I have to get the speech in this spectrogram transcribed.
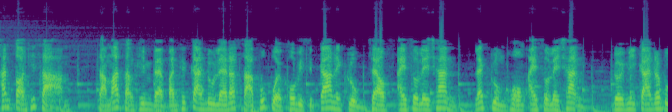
ขั้นตอนที่ 3 สามารถสั่งพิมพ์แบบบันทึกการดูแลรักษาผู้ป่วยโควิด -19 ในกลุ่ม Self Isolation และกลุ่ม Home Isolation โดยมีการระบุ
